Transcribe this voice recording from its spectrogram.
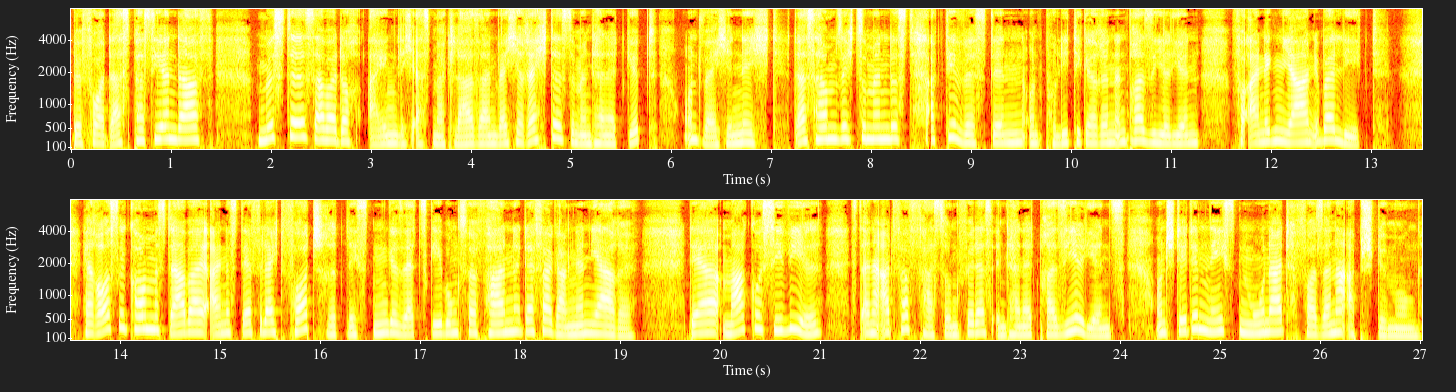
Bevor das passieren darf, müsste es aber doch eigentlich erstmal klar sein, welche Rechte es im Internet gibt und welche nicht. Das haben sich zumindest Aktivistinnen und Politikerinnen in Brasilien vor einigen Jahren überlegt. Herausgekommen ist dabei eines der vielleicht fortschrittlichsten Gesetzgebungsverfahren der vergangenen Jahre. Der Marco Civil ist eine Art Verfassung für das Internet Brasiliens und steht im nächsten Monat vor seiner Abstimmung.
